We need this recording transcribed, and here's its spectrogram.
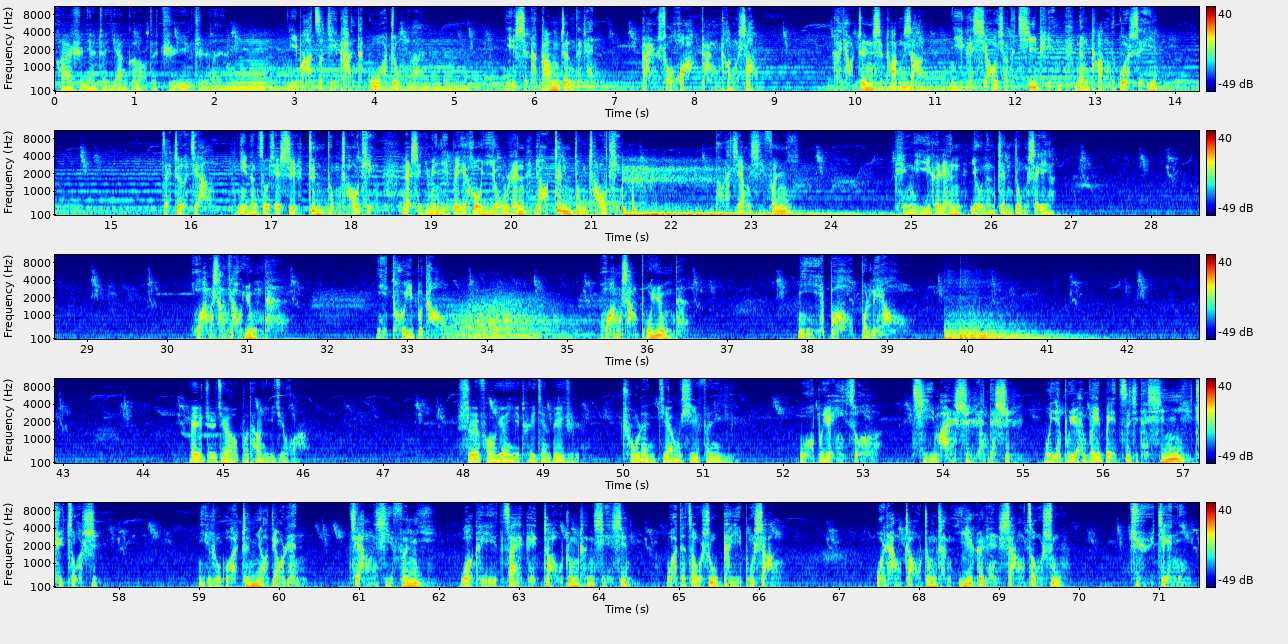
还是念着严阁老的知遇之恩。你把自己看得过重了。你是个刚正的人，敢说话，敢抗上。可要真是抗上，你一个小小的七品能抗得过谁呀？在浙江，你能做些事震动朝廷，那是因为你背后有人要震动朝廷。到了江西分宜，凭你一个人又能震动谁呀？皇上要用的，你推不倒；皇上不用的，你也保不了。卑职就要步堂一句话：是否愿意推荐卑职出任江西分宜？我不愿意做欺瞒世人的事，我也不愿违背自己的心意去做事。你如果真要调任江西分宜，我可以再给赵忠诚写信，我的奏书可以不上。我让赵忠诚一个人上奏书，举荐你。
